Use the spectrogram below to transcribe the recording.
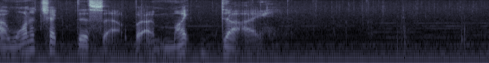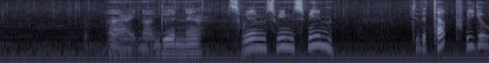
I want to check this out, but I might die. Alright, nothing good in there. Swim, swim, swim. To the top we go.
